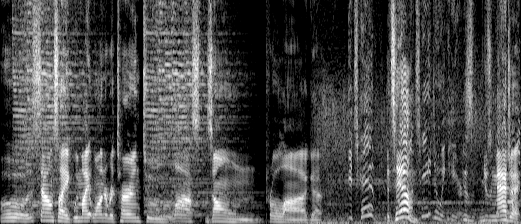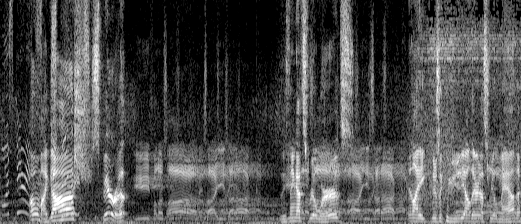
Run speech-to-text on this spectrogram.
Oh, this sounds like we might want to return to Lost Zone prologue. It's him! It's him! What's he doing here? He's using magic. More. Oh my gosh! Spirit? Do you think that's real words? And like, there's a community out there that's real mad?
